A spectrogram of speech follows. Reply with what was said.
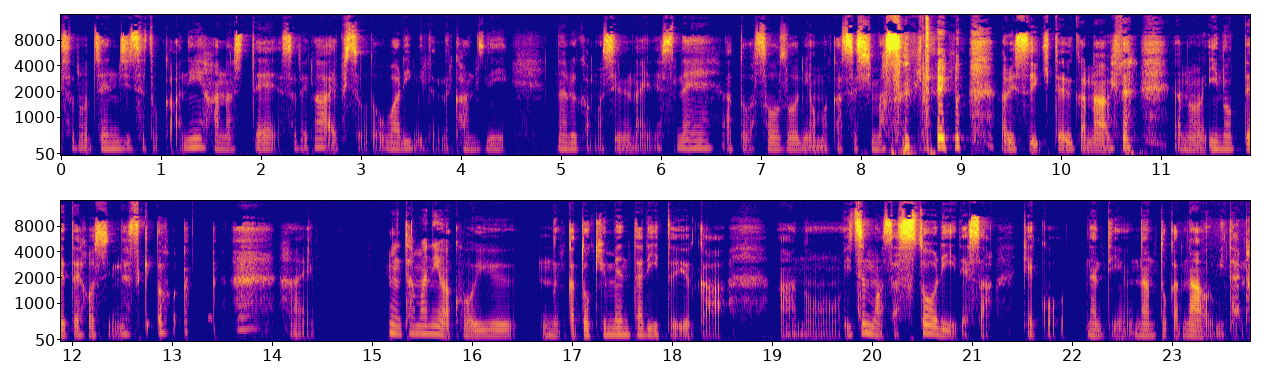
その前日とかに話してそれがエピソード終わりみたいな感じになるかもしれないですね。あとは想像にお任せします。みたいな。アリス生きてるかなみたいな。あの祈っててほしいんですけど。はい。たまにはこういうなんかドキュメンタリーというかあのいつもはさストーリーでさ結構なんていうなんとかなうみたいな。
